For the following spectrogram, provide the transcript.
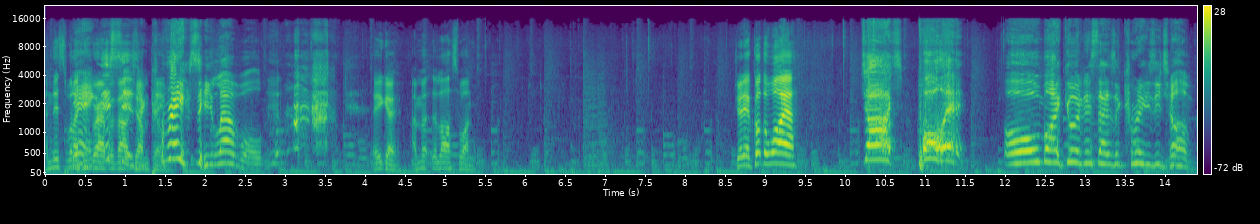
And this one I can grab without jumping. this without is jumping. a crazy level. There you go. I'm at the last one. Jelly, I've got the wire. Josh, pull it! Oh my goodness, that is a crazy jump.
